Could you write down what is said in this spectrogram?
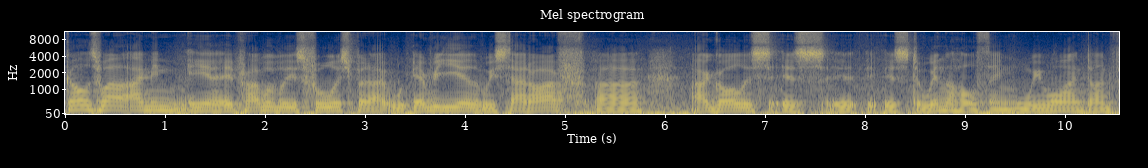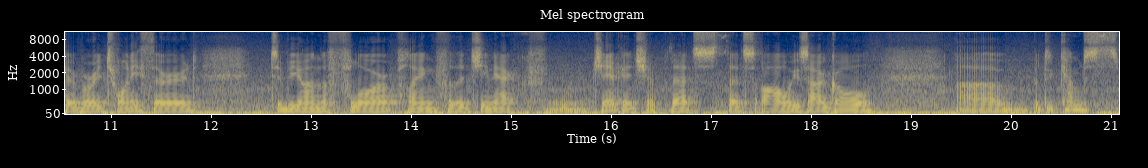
Goals, well, I mean, you know, it probably is foolish, but I, every year that we start off, uh, our goal is, is, is to win the whole thing. We want on February 23rd to be on the floor playing for the GNAC championship. That's, that's always our goal. Uh, but it comes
